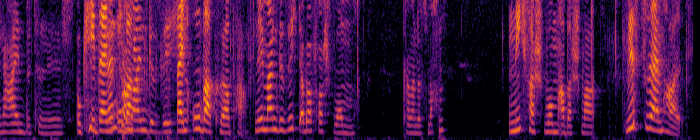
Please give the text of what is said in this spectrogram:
Nein, bitte nicht. Okay, dein, Wenn schon Ober mein Gesicht. dein Oberkörper. nee, mein Gesicht aber verschwommen. Kann man das machen? Nicht verschwommen, aber schwarz. Bis zu deinem Hals.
